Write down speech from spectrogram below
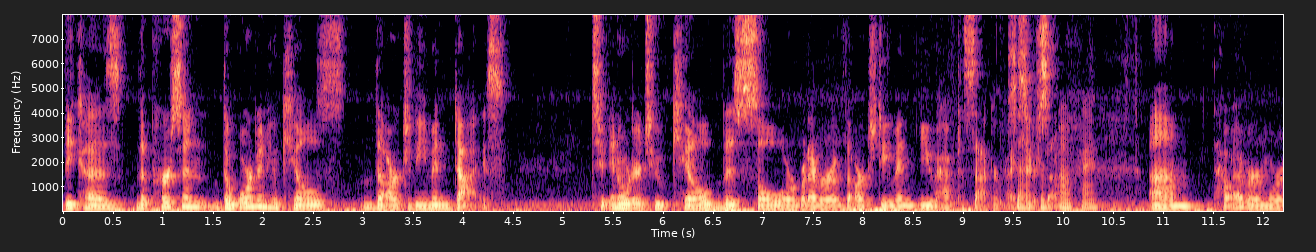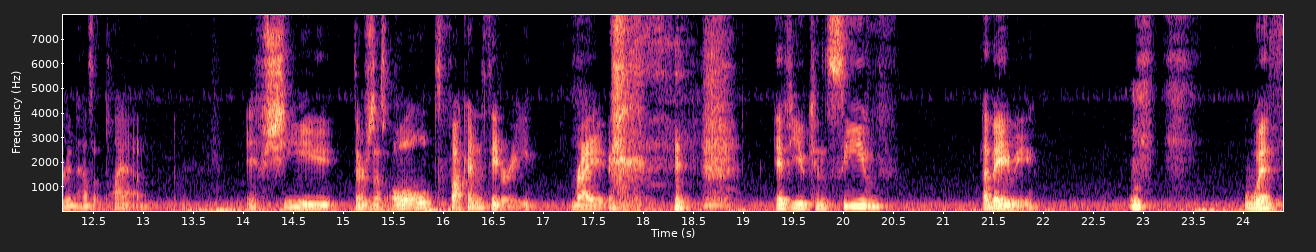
because the person, the warden who kills the archdemon, dies. To in order to kill this soul or whatever of the archdemon, you have to sacrifice Sacri- yourself. Okay. Um, however, Morrigan has a plan. If she, there's this old fucking theory, right? if you conceive a baby with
